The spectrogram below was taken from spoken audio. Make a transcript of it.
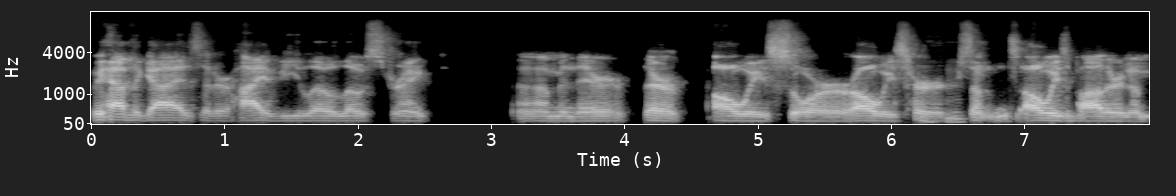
we have the guys that are high velo, low strength um, and they're they're always sore or always hurt mm-hmm. or something's always bothering them.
